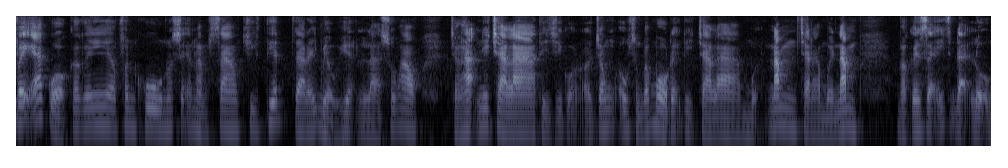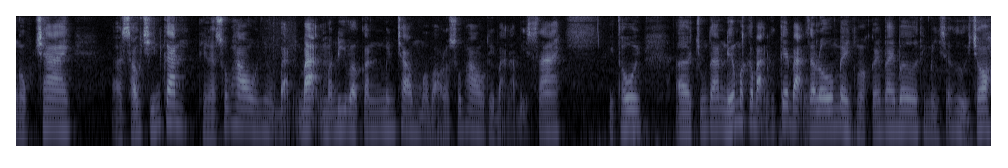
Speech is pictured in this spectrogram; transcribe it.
vẽ của các cái phân khu nó sẽ làm sao chi tiết ra đấy biểu hiện là shop house chẳng hạn như trà là thì chỉ có ở trong Ocean Park 1 đấy thì trà là 5 trà là 15 và cái dãy đại lộ Ngọc Trai uh, 6 9 căn thì là shop house nhưng bạn bạn mà đi vào căn bên trong mà bảo là shop house thì bạn đã bị sai thì thôi. Uh, chúng ta nếu mà các bạn cứ kết bạn Zalo mình hoặc cái Viber thì mình sẽ gửi cho.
